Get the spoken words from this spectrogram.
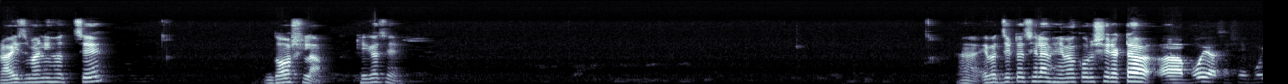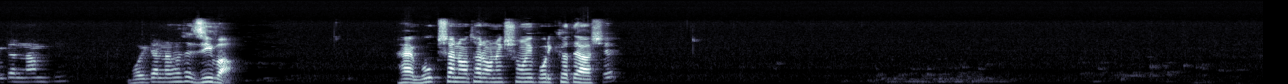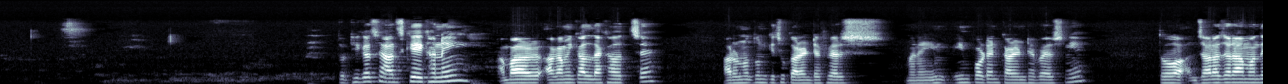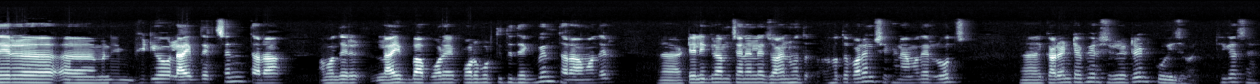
প্রাইজ মানি হচ্ছে দশ লাখ, ঠিক আছে? হ্যাঁ এবার যেটা ছিলাম হেমা হেমাকরসির একটা বই আছে, সেই বইটার নাম কি? বইটার নাম হচ্ছে জিবা হ্যাঁ বুকস অ্যান্ড অথার অনেক সময় পরীক্ষাতে আসে। তো ঠিক আছে, আজকে এখানেই। আবার আগামীকাল দেখা হচ্ছে। আরও নতুন কিছু কারেন্ট অ্যাফেয়ার্স মানে ইম্পর্টেন্ট কারেন্ট অ্যাফেয়ার্স নিয়ে। তো যারা যারা আমাদের মানে ভিডিও লাইভ দেখছেন, তারা আমাদের লাইভ বা পরে, পরবর্তীতে দেখবেন, তারা আমাদের টেলিগ্রাম চ্যানেলে জয়েন হতে হতে পারেন। সেখানে আমাদের রোজ কারেন্ট অ্যাফেয়ার্স রিলেটেড কুইজ হয়। ঠিক আছে?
